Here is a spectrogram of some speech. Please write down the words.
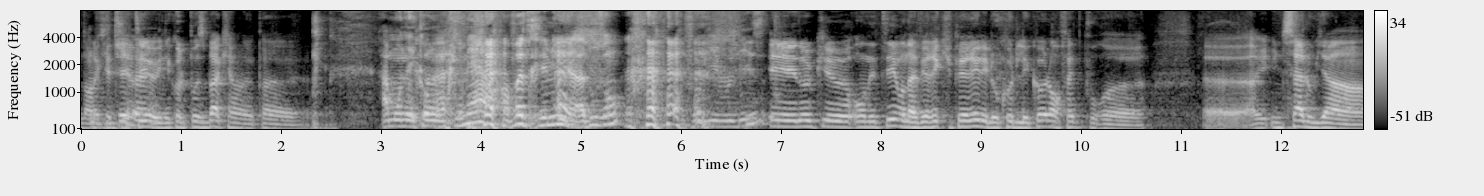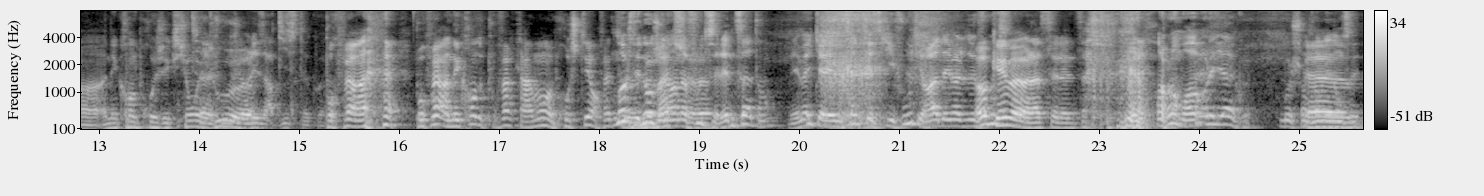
dans laquelle j'étais, ouais. une école post-bac, hein, pas. euh. À mon école primaire. en fait, Rémi a 12 ans. Il faut qu'il vous le dise. Et donc, euh, on était, on avait récupéré les locaux de l'école en fait pour euh, euh, une salle où il y a un, un écran de projection Ça, et tout. euh, les artistes quoi. pour faire un pour faire un écran de- pour faire carrément projeter en fait Moi, je dis non, j'en ai match, rien à foutre, c'est l'ENSAT. Hein. Les mecs à l'ENSAT, qu'est-ce qu'ils foutent? Ils regardent des matchs de foot. ok bah voilà c'est l'ENSA. Franchement, bravo les gars quoi. Moi, je suis en train Euh, d'énoncer.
